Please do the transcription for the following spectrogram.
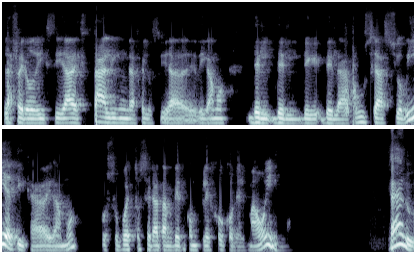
la ferocidad de Stalin, la ferocidad, digamos, de, de la Rusia soviética, digamos. Por supuesto será también complejo con el maoísmo. Claro,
